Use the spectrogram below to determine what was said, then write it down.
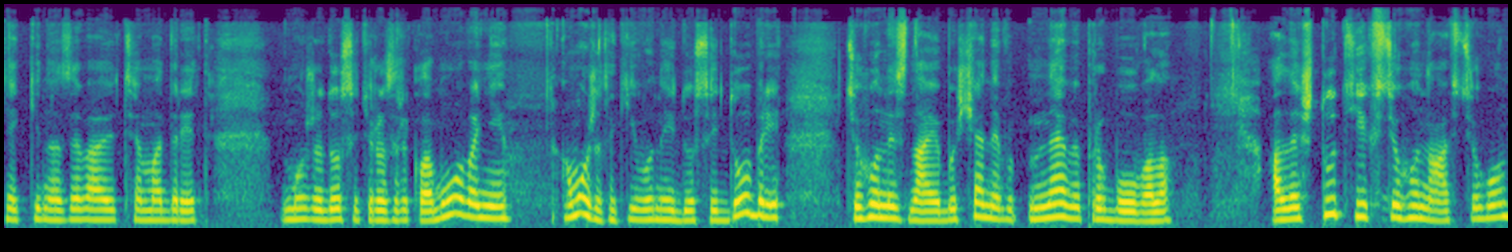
які називаються Мадрид. Може, досить розрекламовані, а може, такі вони й досить добрі. Цього не знаю, бо ще не, не випробовувала. Але ж тут їх всього-навсього,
